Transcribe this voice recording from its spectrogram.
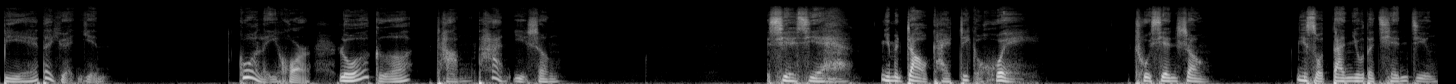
别的原因。过了一会儿，罗格长叹一声：“谢谢你们召开这个会，楚先生，你所担忧的前景，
